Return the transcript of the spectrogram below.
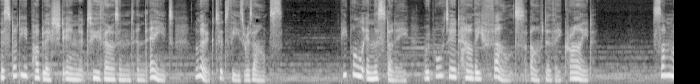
A study published in 2008 looked at these results. People in the study reported how they felt after they cried. Some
